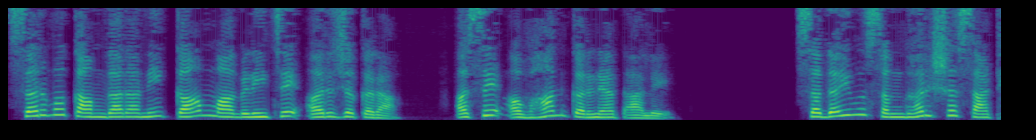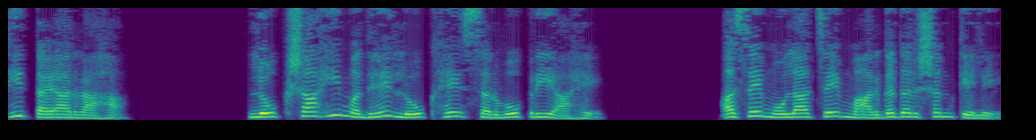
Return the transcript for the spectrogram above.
सर्व कामगारांनी काम मागणीचे अर्ज करा असे आवाहन करण्यात आले. सदैव संघर्षासाठी तयार राहा. लोकशाहीमध्ये लोक हे सर्वोप्रिय आहे. असे मोलाचे मार्गदर्शन केले.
